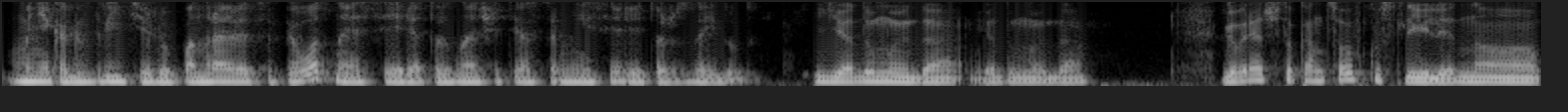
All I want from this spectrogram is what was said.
мне как зрителю понравится пилотная серия, то значит и остальные серии тоже зайдут. Я думаю, да, я думаю, да. Говорят, что концовку слили, но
